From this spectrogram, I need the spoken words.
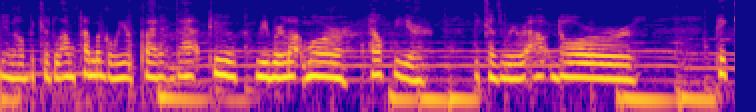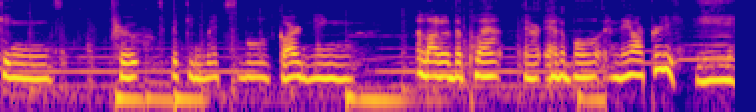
you know, because a long time ago we were planted that too. We were a lot more healthier because we were outdoors picking fruits, picking vegetables, gardening. A lot of the plant, they're edible and they are pretty. Yeah.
